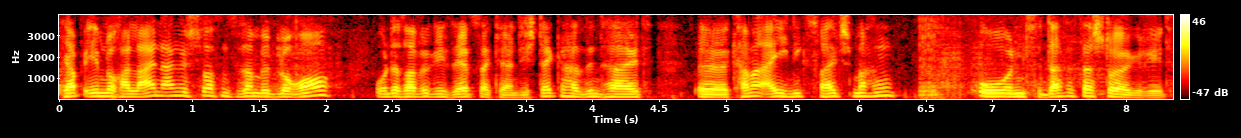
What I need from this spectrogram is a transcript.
ich habe eben noch allein angeschlossen, zusammen mit Laurent. Und das war wirklich selbsterklärend. Die Stecker sind halt, äh, kann man eigentlich nichts falsch machen. Und das ist das Steuergerät.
